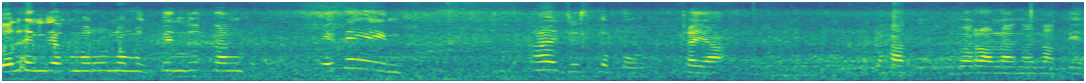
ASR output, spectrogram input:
Wala hindi ako marunong magpindot ng ATM. Ay, Diyos ko po. Kaya, lahat, baralan na natin.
